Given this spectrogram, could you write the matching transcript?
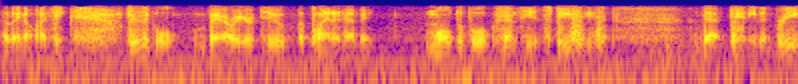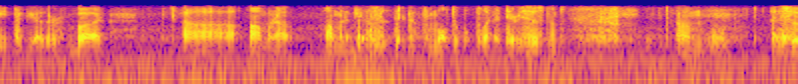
I I think, physical barrier to a planet having multiple sentient species that can't even breed together. But uh, I'm gonna I'm gonna guess that they come from multiple planetary systems. Um, so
